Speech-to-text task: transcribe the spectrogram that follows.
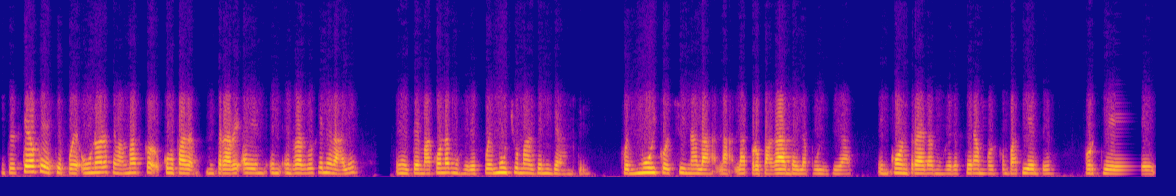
Entonces creo que, que, fue uno de los temas más, como para entrar en, en rasgos generales, en el tema con las mujeres fue mucho más denigrante fue muy cochina la, la, la, propaganda y la publicidad en contra de las mujeres que éramos combatientes, porque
